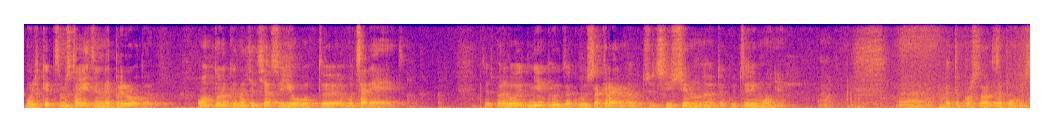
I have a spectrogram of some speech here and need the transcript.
можно сказать, самостоятельная природа. Он только, значит, сейчас ее вот э, воцаряет. То есть проводит некую такую сакральную, священную такую церемонию. Э, Это просто надо запомнить.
